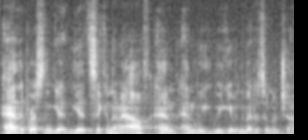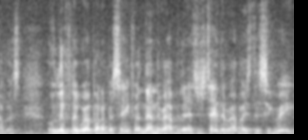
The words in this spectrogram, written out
and the person get, gets sick in the mouth, and, and we, we give him the medicine on Shabbos. And then the rabbi, the answers say the rabbis disagree.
